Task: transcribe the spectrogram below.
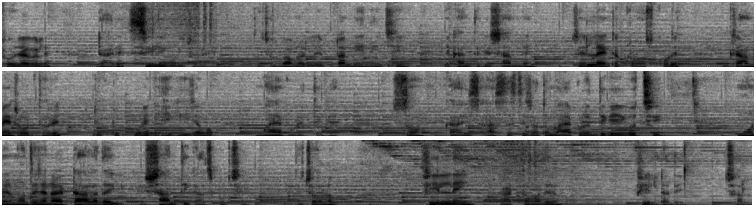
সোজা গেলে ডাইরেক্ট শিলিগুড়ি চলে যাব। তো চলো আমরা লেফটটা নিয়ে নিয়েছি। এখান থেকে সামনে রেল লাইনটা ক্রস করে গ্রামের রোড ধরে টুকটুক করে এগিয়ে যাব মায়াপুরের দিকে। সো কাজ আস্তে আস্তে যত মায়াপুরের দিকে এগোচ্ছি, মনের মধ্যে যেন একটা আলাদাই শান্তি কাজ করছে। তো চলো ফিল নেই, আর তোমাদেরও ফিলটা দেই। চলো।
